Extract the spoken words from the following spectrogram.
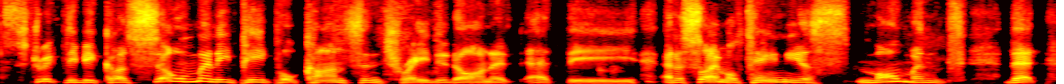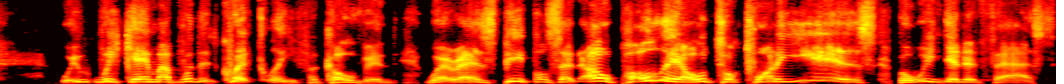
strictly because so many people concentrated on it at the at a simultaneous moment that we, we came up with it quickly for COVID. Whereas people said, oh, polio took 20 years, but we did it fast.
